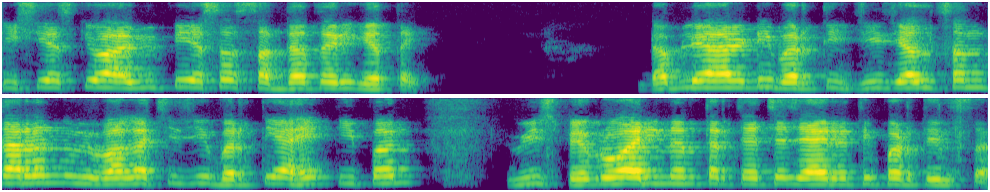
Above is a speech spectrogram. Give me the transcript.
T C S किंवा आय बी पी एस सध्या तरी घेत आहे. डब्ल्यू आर टी भरती जी जलसंधारण विभागाची जी भरती आहे ती पण वीस फेब्रुवारी नंतर त्याच्या जाहिराती पडतील सर.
